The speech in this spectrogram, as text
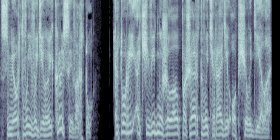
с мертвой водяной крысой во рту, который, очевидно, желал пожертвовать ради общего дела.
